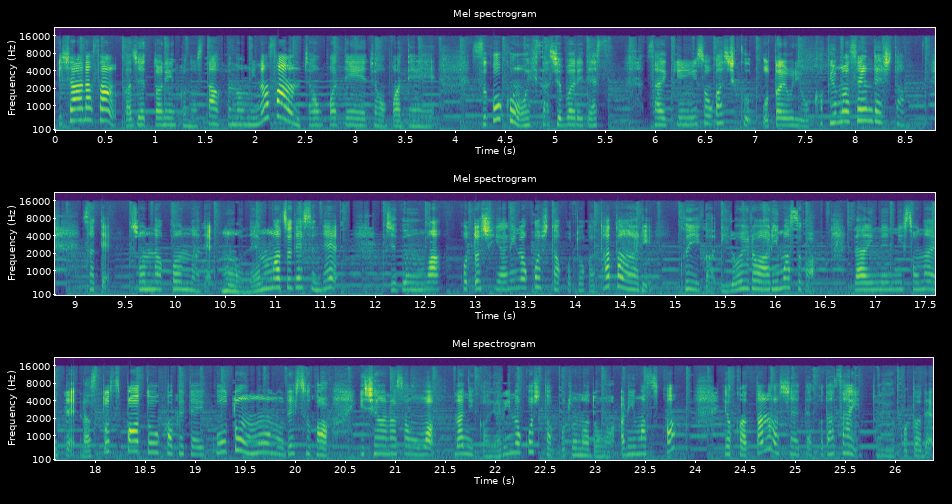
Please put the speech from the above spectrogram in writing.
石原さん、ガジェットリンクのスタッフの皆さん、チャオポテー、チャオポテー。すごくお久しぶりです。最近忙しくお便りをかけませんでした。さて、そんなこんなでもう年末ですね。自分は今年やり残したことが多々あり、悔いがいろいろありますが、来年に備えてラストスパートをかけていこうと思うのですが、石原さんは何かやり残したことなどはありますか？よかったら教えてください。ということで、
